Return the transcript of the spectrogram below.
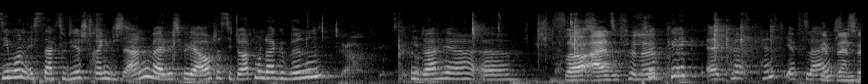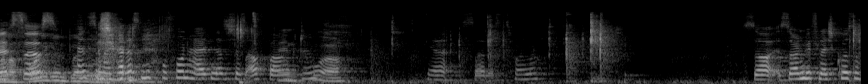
Simon, ich sag zu dir, streng dich an, weil ich will ja auch, dass die Dortmunder gewinnen. Von daher, äh, So, also Philipp, Chipkick, äh, ke- kennt ihr vielleicht? gib dein Bestes. Kannst du mal gerade das Mikrofon halten, dass ich das aufbauen kann? Ja, so, das Tor noch. So, sollen wir vielleicht kurz noch,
